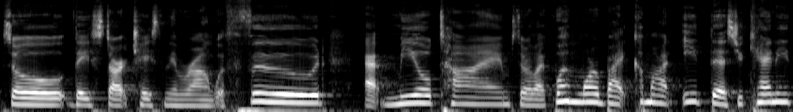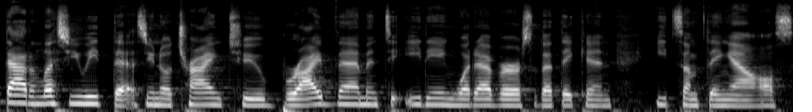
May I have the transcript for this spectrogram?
So they start chasing them around with food at meal times. They're like, one more bite. Come on, eat this. You can't eat that unless you eat this. You know, trying to bribe them into eating whatever so that they can eat something else.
